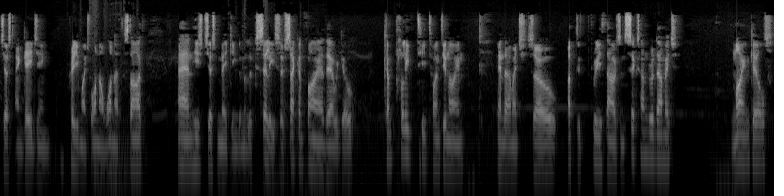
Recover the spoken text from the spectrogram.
just engaging pretty much one on one at the start. And he's just making them look silly. So, second fire, there we go. Complete T29 in damage. So, up to 3600 damage. 9 kills.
